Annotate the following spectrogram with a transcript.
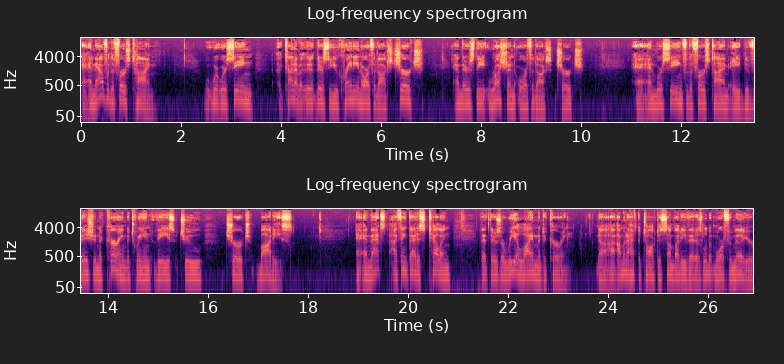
And now, for the first time, we're, seeing kind of a, there's the Ukrainian Orthodox Church and there's the Russian Orthodox Church. And we're seeing for the first time a division occurring between these two church bodies. And that's, I think that is telling that there's a realignment occurring. Now, I'm going to have to talk to somebody that is a little bit more familiar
